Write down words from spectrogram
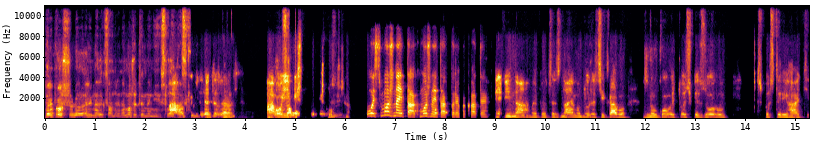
Перепрошую, Аліна Олександрівна, можете мені А, скинути? зараз. А, О, о, є Ось можна і так, можна і так перемикати. Це війна, ми про це знаємо. Дуже цікаво з наукової точки зору спостерігати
